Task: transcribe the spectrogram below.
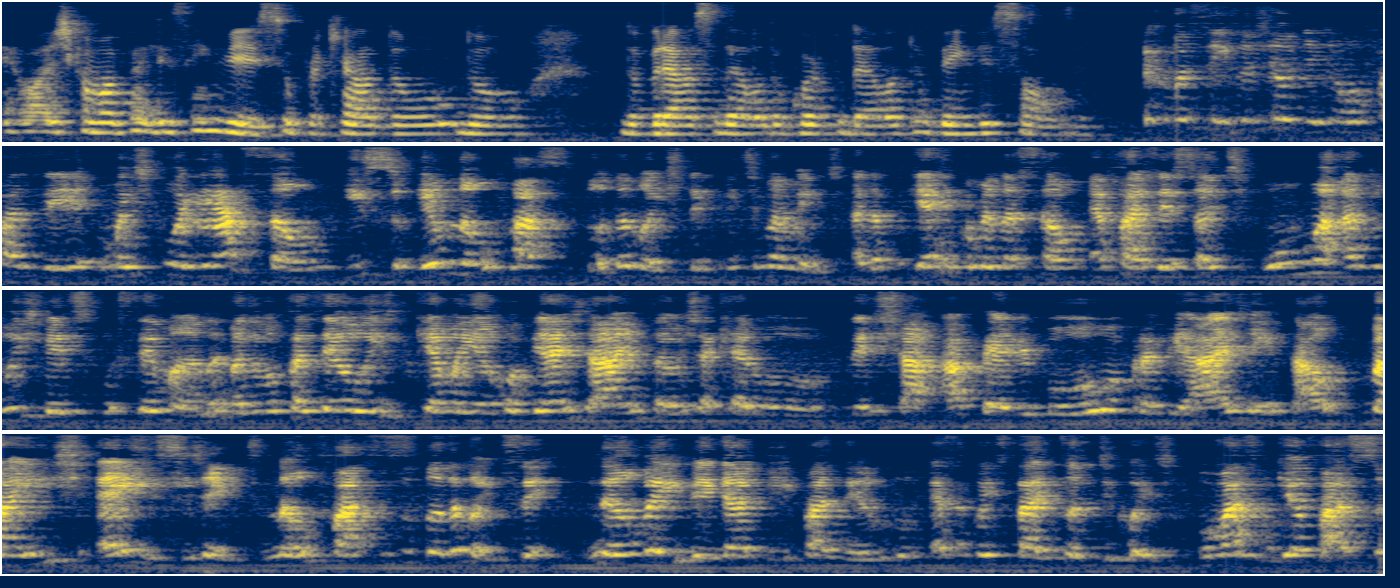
Eu acho que é uma pele sem vício, porque a do, do, do braço dela, do corpo dela, tá bem viçosa. Com vocês, hoje é o dia que eu vou fazer uma esfoliação. Isso eu não faço toda noite, definitivamente. Até porque a recomendação é fazer só de uma a duas vezes por semana. Mas eu vou fazer hoje porque amanhã eu vou viajar, então eu já quero deixar a pele boa pra viagem e tal. Mas é isso, gente. Não faço isso toda noite. Você não vai ver Gabi fazendo essa quantidade toda de coisa. O máximo que eu faço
